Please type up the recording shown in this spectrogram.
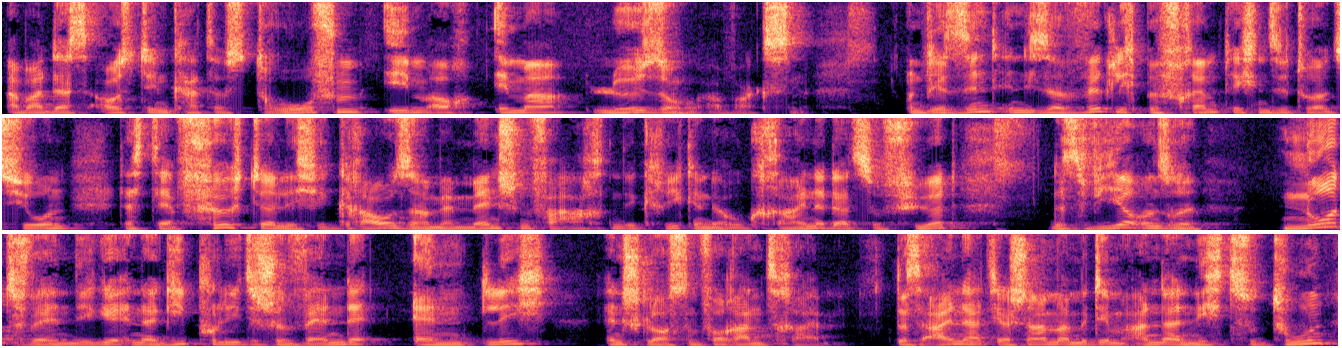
aber dass aus den Katastrophen eben auch immer Lösungen erwachsen. Und wir sind in dieser wirklich befremdlichen Situation, dass der fürchterliche, grausame, menschenverachtende Krieg in der Ukraine dazu führt, dass wir unsere notwendige energiepolitische Wende endlich entschlossen vorantreiben. Das eine hat ja scheinbar mit dem anderen nichts zu tun.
